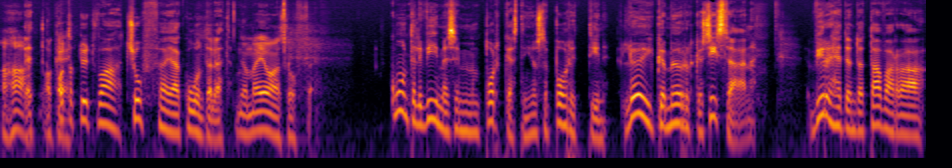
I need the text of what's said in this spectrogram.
Aha, Et okay. Otat nyt vaan suffea ja kuuntelet. No mä juon suffea. Kuuntelin viimeisemmän podcastin, jossa pohdittiin, löikö mörkö sisään. Virheetöntä tavaraa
